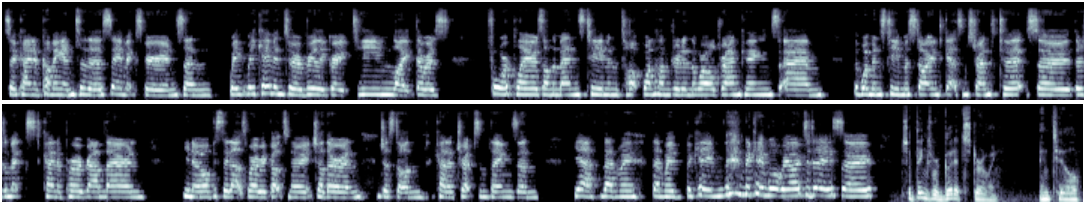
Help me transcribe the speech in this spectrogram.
so kind of coming into the same experience and we, we came into a really great team. Like there was four players on the men's team in the top 100 in the world rankings. Um, the women's team was starting to get some strength to it. So there's a mixed kind of program there. And you know obviously that's where we got to know each other and just on kind of trips and things. And yeah then we then we became became what we are today. So so things were good at Stirling until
